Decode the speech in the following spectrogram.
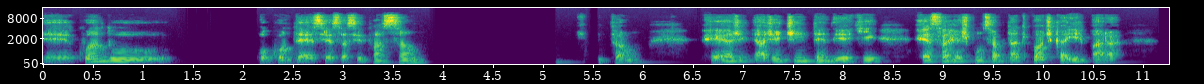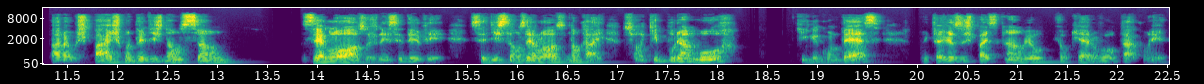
É, quando acontece essa situação, então, é a gente entender que essa responsabilidade pode cair para para os pais quando eles não são zelosos nesse dever. Se eles são zelosos, não cai. Só que por amor, o que, que acontece? Muitas vezes os pais, não, eu, eu quero voltar com ele.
